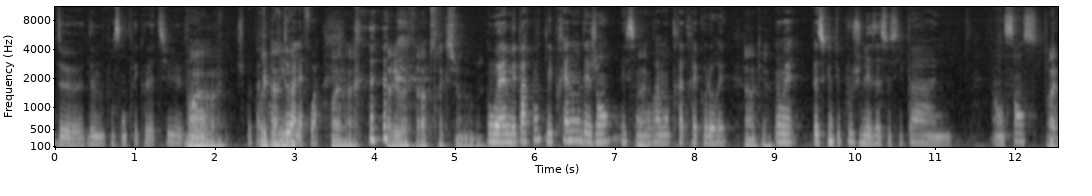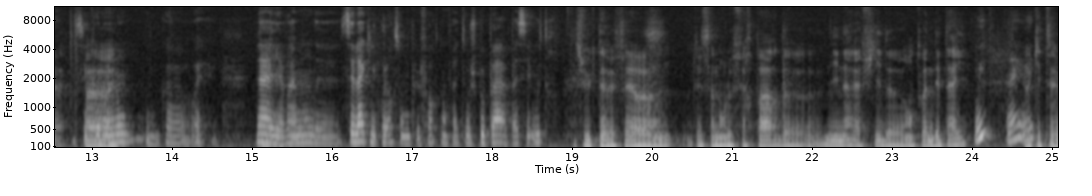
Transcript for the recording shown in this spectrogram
de, de, me concentrer que là-dessus. Enfin, Je peux pas faire deux à, la fois. Ouais, ouais. Tu arrives à faire abstraction. ouais, mais par contre, les prénoms des gens, ils sont vraiment très très colorés. Ah, ok. Ouais, parce que du coup, je les associe pas à, un sens. C'est que le nom. Donc, euh, ouais. Là, il y a vraiment des... C'est là que les couleurs sont plus fortes, en fait, où je peux pas passer outre. J'ai vu que tu avais fait euh, récemment le faire-part de Nina, la fille d'Antoine Détail. Oui, oui, euh, qui était,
